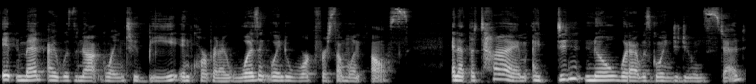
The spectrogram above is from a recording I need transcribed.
It meant I was not going to be in corporate. I wasn't going to work for someone else. And at the time, I didn't know what I was going to do instead,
